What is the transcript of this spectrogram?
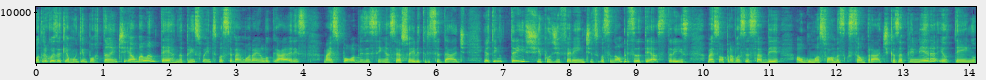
Outra coisa que é muito importante é uma lanterna, principalmente se você vai morar em lugares mais pobres e sem acesso à eletricidade. Eu tenho três tipos diferentes, você não precisa ter as três, mas só para você saber algumas formas que são práticas. A primeira, eu tenho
